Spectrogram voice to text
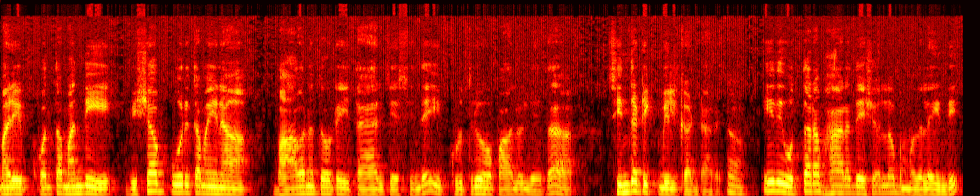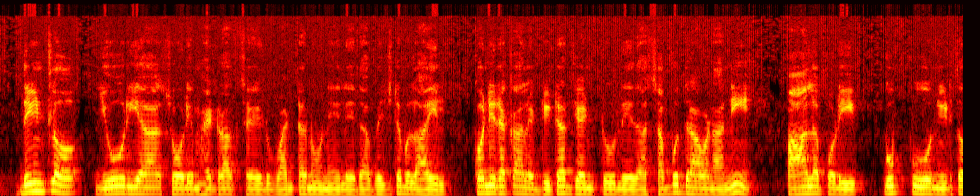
మరి కొంతమంది విషపూరితమైన భావనతోటి తయారు చేసిందే ఈ కృత్రిమ పాలు లేదా సింథటిక్ మిల్క్ అంటారు. ఇది ఉత్తర భారతదేశంలో మొదలైంది. దీంట్లో యూరియా సోడియం హైడ్రాక్సైడ్ వంట నూనె లేదా వెజిటబుల్ ఆయిల్ కొన్ని రకాల డిటర్జెంట్ లేదా సబ్బు ద్రావణాన్ని పాల పొడి ఉప్పు నీటితో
